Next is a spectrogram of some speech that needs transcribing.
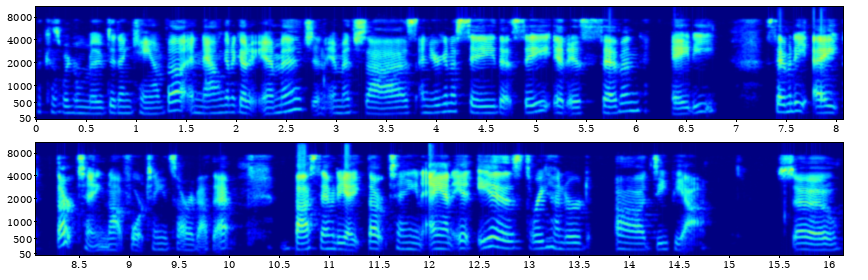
because we removed it in Canva. And now I'm going to go to image and image size. And you're going to see that, see, it is 780, 7813, not 14, sorry about that, by 7813. And it is 300 uh, DPI. So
